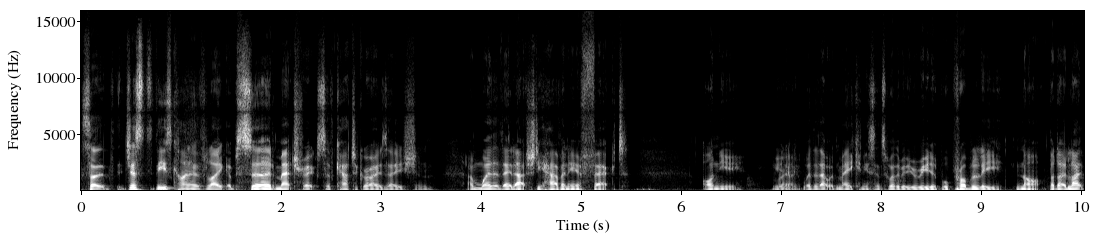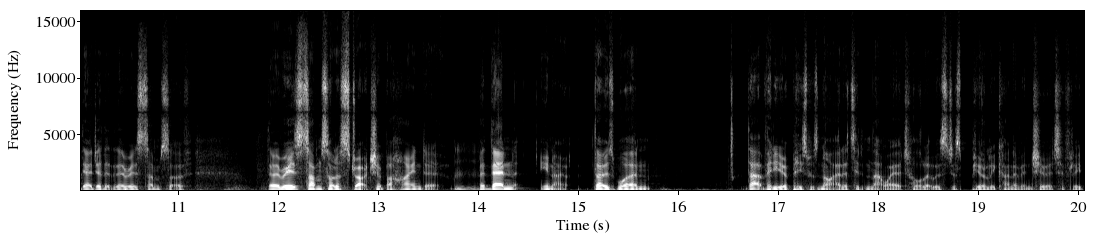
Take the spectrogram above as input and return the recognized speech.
So just these kind of like absurd metrics of categorization and whether they'd actually have any effect on you, you know, whether that would make any sense, whether it be readable, probably not. But I like the idea that there is some sort of there is some sort of structure behind it. Mhm. But then, you know, those weren't that video piece was not edited in that way at all. It was just purely kind of intuitively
